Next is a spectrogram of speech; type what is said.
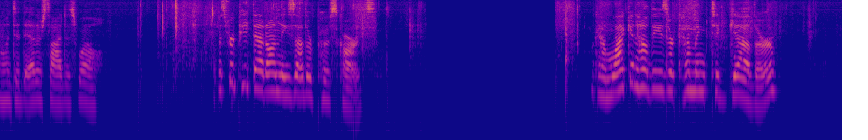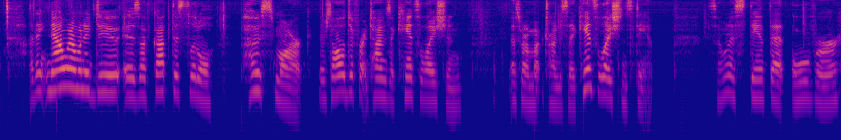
I did the other side as well. Let's repeat that on these other postcards. Okay, I'm liking how these are coming together. I think now what I'm going to do is I've got this little postmark. There's all different times of cancellation. That's what I'm trying to say. Cancellation stamp. So I'm going to stamp that over.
